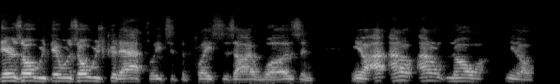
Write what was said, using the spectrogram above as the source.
there's always there was always good athletes at the places I was, and you know I, I don't I don't know you know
